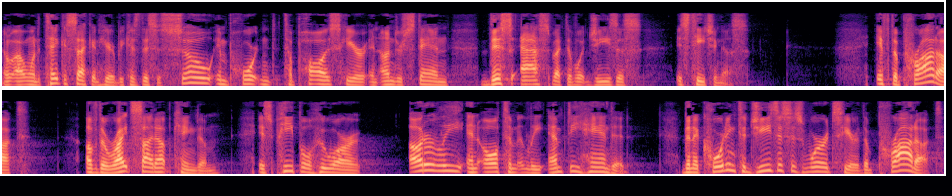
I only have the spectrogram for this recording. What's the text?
And I want to take a second here because this is so important to pause here and understand this aspect of what Jesus is teaching us if the product of the right side up kingdom is people who are utterly and ultimately empty handed, then according to Jesus' words here, the product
